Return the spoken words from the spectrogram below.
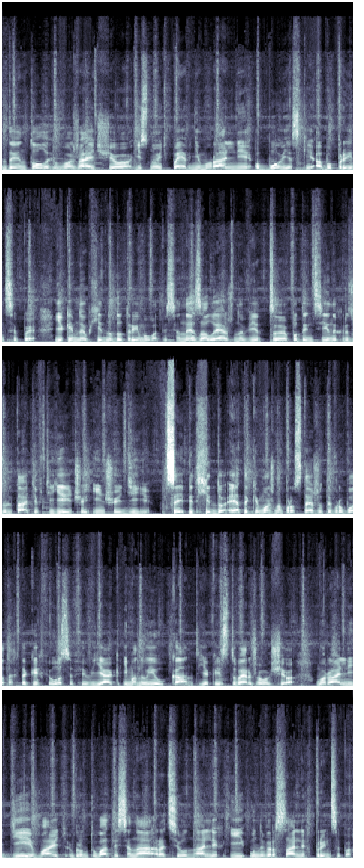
деонтологи вважають, що існують певні моральні обов'язки або принципи, яким необхідно дотримуватися, незалежно від е, потенційних результатів тієї чи іншої дії. Цей підхід до етики можна простежити в роботах таких філософів, як Іммануїл Кант, який стверджував, що моральні дії мають ґрунтуватися на раціональних і універсальних принципах.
